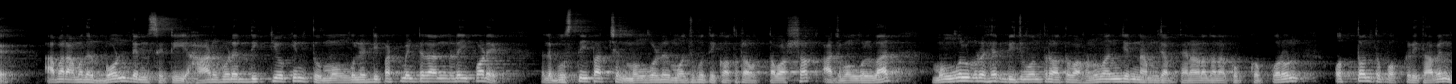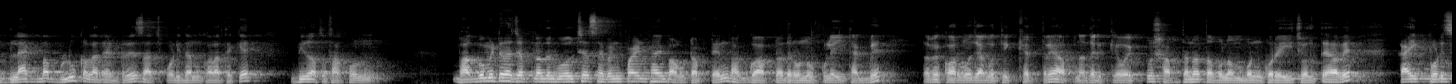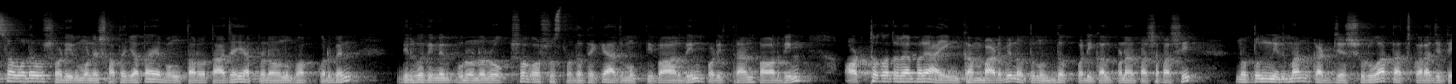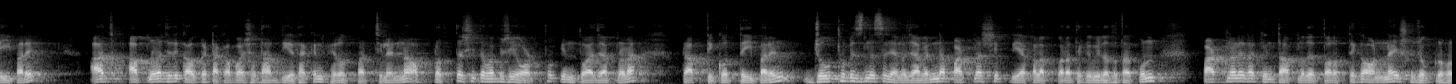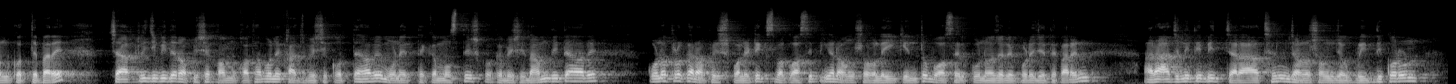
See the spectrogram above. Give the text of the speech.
আবার আমাদের বোন ডেন্সিটি হাড়গোড়ের দিকটিও কিন্তু মঙ্গলের ডিপার্টমেন্টের আন্ডারেই পড়ে। তাহলে বুঝতেই পাচ্ছেন মঙ্গলের মজবুতি কতটা অত্যাবশ্যক। আজ মঙ্গলবার, মঙ্গল গ্রহের বীজমন্ত্র অথবা হনুমানজির নাম জপ ধ্যানারাধনা খুব খুব করুন। অত্যন্ত উপকৃত হবেন। ব্ল্যাক বা ব্লু কালারের ড্রেস আজ পরিধান করা থেকে বিরত থাকুন। ভাগ্য মিটার আজ আপনাদের বলছে seven point five out of ten ভাগ্য আপনাদের অনুকূলেই থাকবে। তবে কর্মজাগতিক ক্ষেত্রে আপনাদেরকেও একটু সাবধানতা অবলম্বন করেই চলতে হবে। কায়িক পরিশ্রম হলেও শরীর মনে সতেজতা এবং তরতাজাই আপনারা অনুভব করবেন। দীর্ঘদিনের পুরনো রোগ শোক অসুস্থতা থেকে আজ মুক্তি পাওয়ার দিন, পরিত্রাণ পাওয়ার দিন। অর্থগত ব্যাপারে আয়, ইনকাম বাড়বে, নতুন উদ্যোগ পরিকল্পনার পাশাপাশি নতুন নির্মাণ কার্যের শুরুয়াত আজ করা যেতেই পারে। আজ আপনারা যদি কাউকে টাকা পয়সা ধার দিয়ে থাকেন, ফেরত পাচ্ছিলেন না, অপ্রত্যাশিতভাবে সেই অর্থ কিন্তু আজ আপনারা প্রাপ্তি করতেই পারেন। যৌথ বিজনেসে যেন যাবেন না পার্টনারশিপ ক্রিয়াকলাপ করা থেকে বিরত থাকুন। পার্টনারেরা কিন্তু আপনাদের তরফ থেকে অন্যায় সুযোগ গ্রহণ করতে পারে। চাকরিজীবীদের অফিসে কম কথা বলে কাজ বেশি করতে হবে, মনের থেকে মস্তিষ্ককে বেশি দাম দিতে হবে। কোনো প্রকার অফিস পলিটিক্স বা গসিপিংয়ের অংশ হলেই কিন্তু বসের কুনজরে পড়ে যেতে পারেন। রাজনীতিবিদ যারা আছেন, জনসংযোগ বৃদ্ধি করুন।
